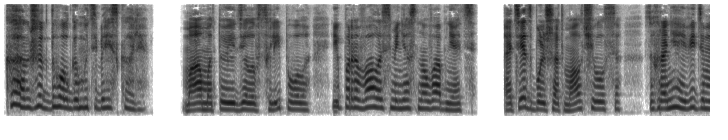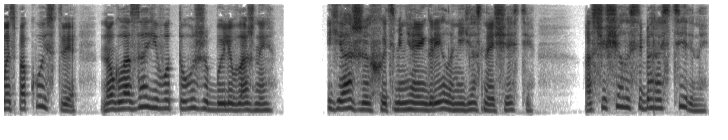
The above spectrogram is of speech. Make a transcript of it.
Как же долго мы тебя искали!» Мама то и дело всхлипывала и порывалась меня снова обнять. Отец больше отмалчивался, сохраняя видимое спокойствие, но глаза его тоже были влажны. Я же, хоть меня и грело неясное счастье, ощущала себя растерянной,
